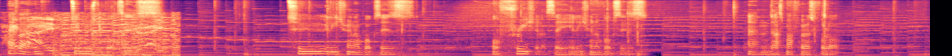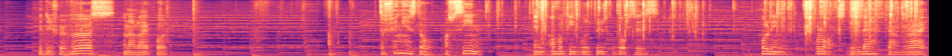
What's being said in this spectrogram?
have I two booster boxes, two Elite Trainer boxes, or three, should I say, Elite Trainer boxes, And that's my first follow-up. Bidoof Reverse and a Lipod. The thing is though, I've seen in other people's booster boxes pulling slots left and right.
